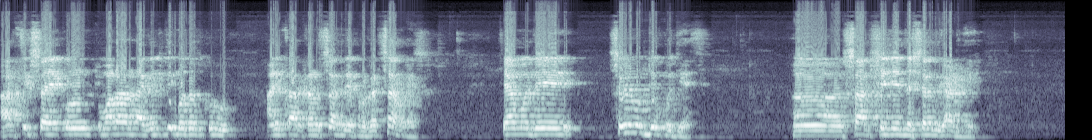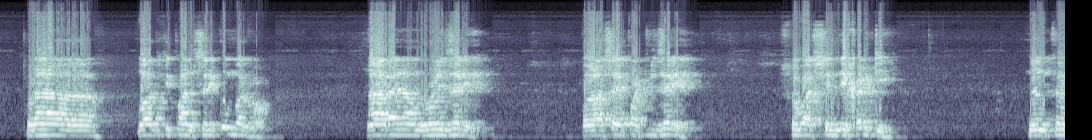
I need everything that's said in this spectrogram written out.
आर्थिक सहाय्य करून तुम्हाला लागेल ती मदत करू आणि कारखाना चांगल्या प्रकारे चालवायचा. त्यामध्ये सगळे उद्योगपती आहेत. अ, सारसेचे दशरथ गाडगे पुन्हा मारुती पानसरे कुंभरगाव नारायण आंबरोळे झरे बाळासाहेब पाटील झरे सुभाष शिंदे खडकी. नंतर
